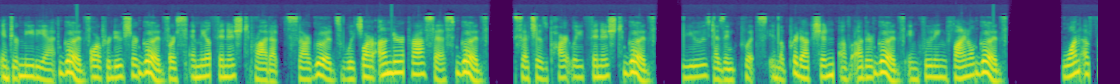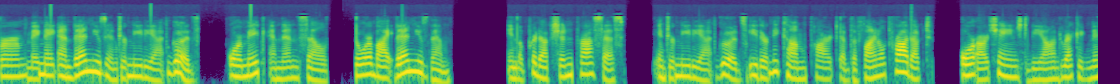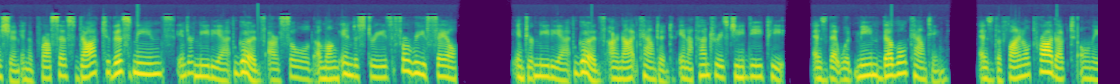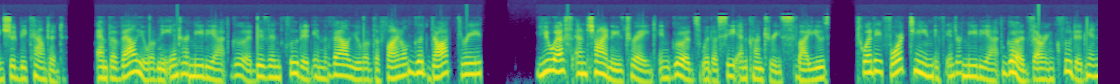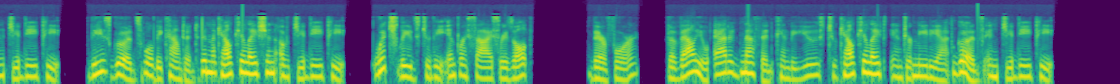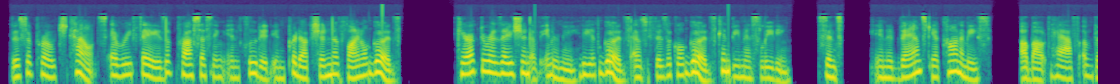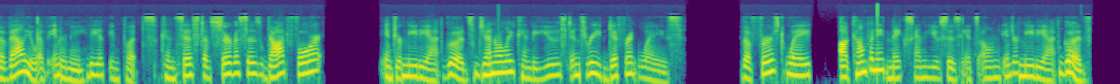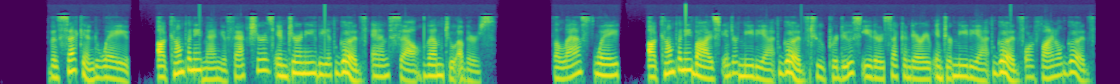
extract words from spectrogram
Intermediate goods or producer goods or semi-finished products are goods which are under process goods, such as partly finished goods, used as inputs in the production of other goods including final goods. One a firm may make and then use intermediate goods, or make and then sell, or buy then use them. In the production process, intermediate goods either become part of the final product, or are changed beyond recognition in the process. To this means intermediate goods are sold among industries for resale. Intermediate goods are not counted in a country's GDP, as that would mean double counting, as the final product only should be counted, and the value of the intermediate good is included in the value of the final good. 3. U.S. and Chinese trade in goods with ASEAN countries by use 2014 If intermediate goods are included in GDP, these goods will be counted in the calculation of GDP, which leads to the imprecise result. Therefore, the value-added method can be used to calculate intermediate goods in GDP. This approach counts every phase of processing included in production of final goods. Characterization of intermediate goods as physical goods can be misleading, since, in advanced economies, about half of the value of intermediate inputs consist of services. 4. Intermediate goods generally can be used in three different ways. The first way, a company makes and uses its own intermediate goods. The second way, a company manufactures intermediate goods and sell them to others. The last way, a company buys intermediate goods to produce either secondary intermediate goods or final goods.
